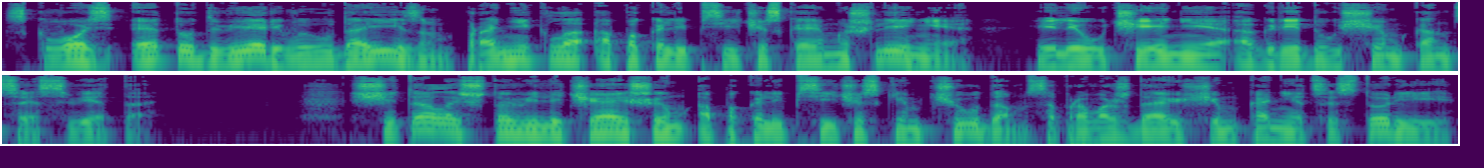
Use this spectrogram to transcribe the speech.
Сквозь эту дверь в иудаизм проникло апокалипсическое мышление или учение о грядущем конце света. Считалось, что величайшим апокалипсическим чудом, сопровождающим конец истории,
